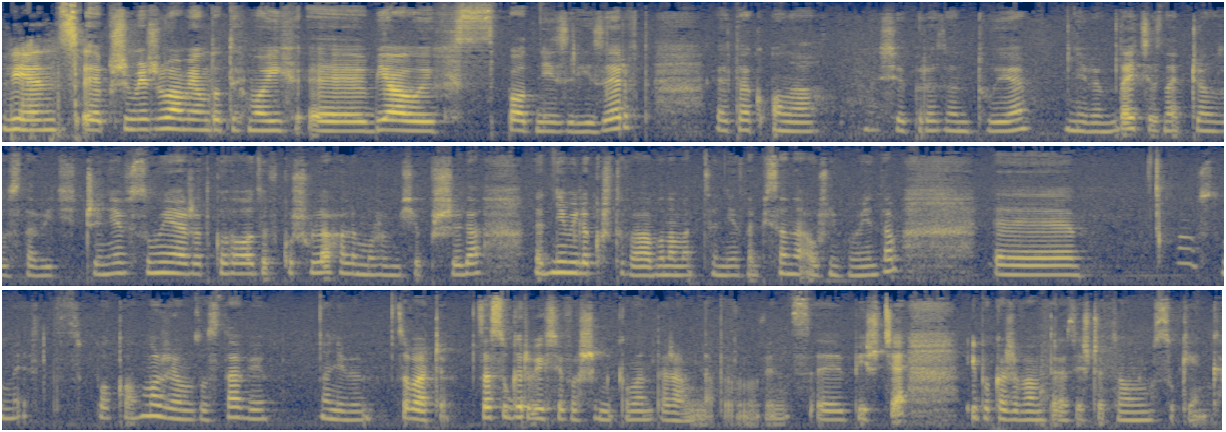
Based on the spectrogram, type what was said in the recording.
więc e, przymierzyłam ją do tych moich e, białych spodni z Reserved. E, tak ona się prezentuje. Nie wiem, dajcie znać, czy ją zostawić, czy nie. W sumie ja rzadko chodzę w koszulach, ale może mi się przyda. Nawet nie wiem, ile kosztowała, bo na matce nie jest napisane, a już nie pamiętam. No, w sumie jest spoko. Może ją zostawię. No nie wiem, zobaczę. Zasugeruję się Waszymi komentarzami na pewno, więc y, piszcie i pokażę Wam teraz jeszcze tą sukienkę.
